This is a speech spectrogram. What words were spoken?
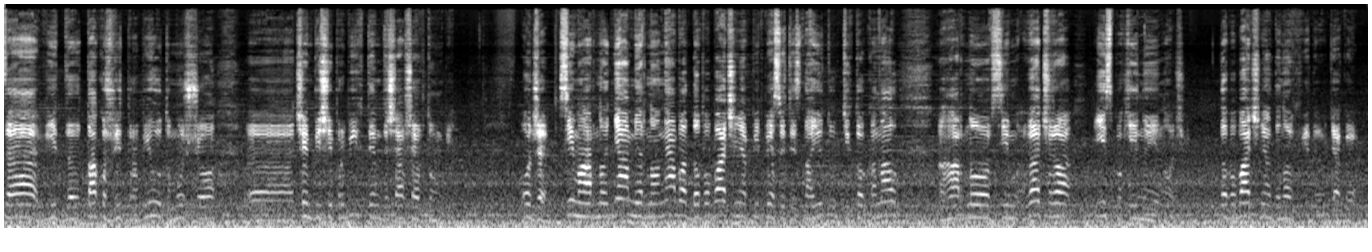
це від також від пробігу, тому що е, чим більший пробіг, тим дешевший автомобіль. Отже, всім гарного дня, мирного неба, до побачення. Підписуйтесь на YouTube, TikTok канал. Гарного всім вечора і спокійної ночі. До побачення, до нових відео. Дякую.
